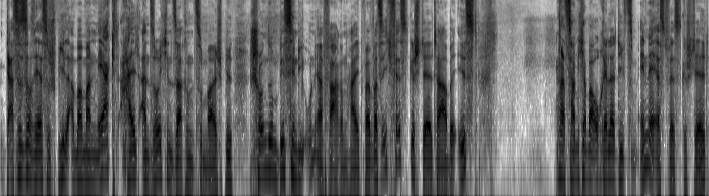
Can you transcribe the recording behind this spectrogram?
das ist das erste Spiel, aber man merkt halt an solchen Sachen zum Beispiel schon so ein bisschen die Unerfahrenheit, weil was ich festgestellt habe ist, das habe ich aber auch relativ zum Ende erst festgestellt,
